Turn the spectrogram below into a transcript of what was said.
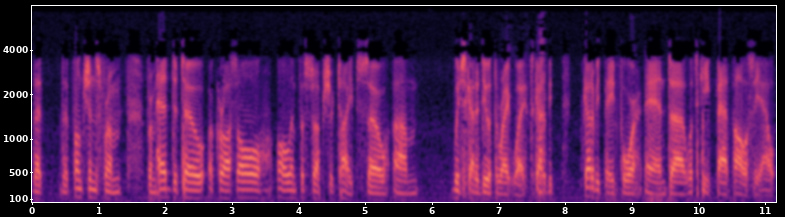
that that functions from from head to toe across all all infrastructure types. So um, we just got to do it the right way. It's got to be got to be paid for, and uh, let's keep bad policy out.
